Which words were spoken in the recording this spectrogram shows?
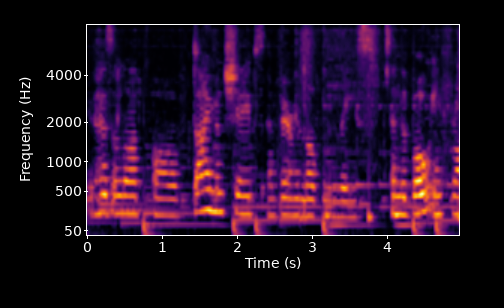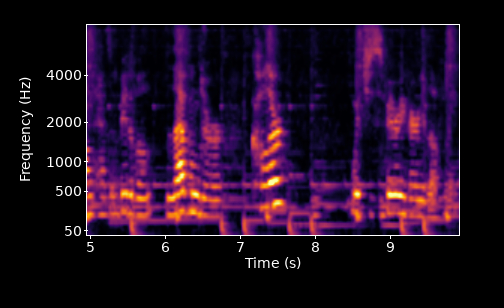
It has a lot of diamond shapes and very lovely lace. And the bow in front has a bit of a lavender color, which is very, very lovely.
